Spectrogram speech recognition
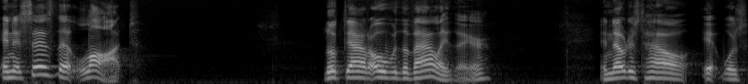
And it says that Lot looked out over the valley there and noticed how it was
